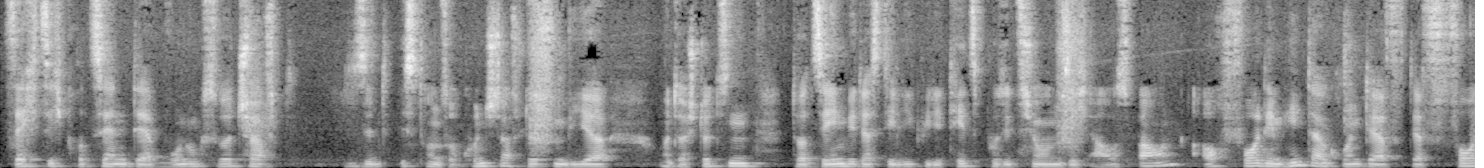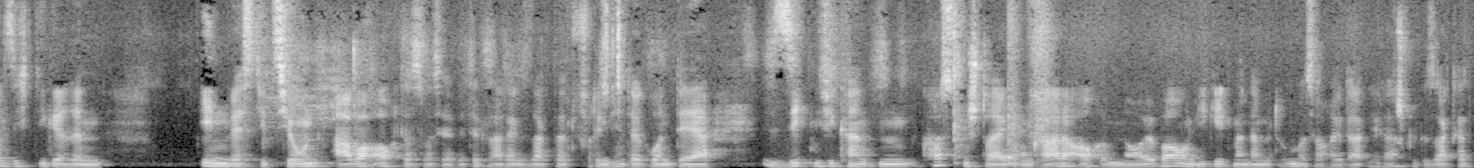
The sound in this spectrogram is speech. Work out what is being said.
60 Prozent der Wohnungswirtschaft sind, ist unsere Kundschaft, dürfen wir unterstützen. Dort sehen wir, dass die Liquiditätspositionen sich ausbauen, auch vor dem Hintergrund der, der vorsichtigeren Investition, aber auch das, was Herr Witte gerade gesagt hat, vor dem Hintergrund der signifikanten Kostensteigerung, gerade auch im Neubau. Und wie geht man damit um, was auch Herr Daschke gesagt hat,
